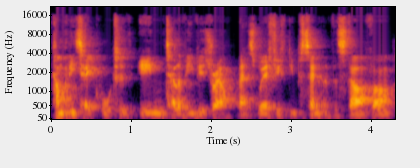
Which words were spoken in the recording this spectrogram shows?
company's headquartered in Tel Aviv, Israel. That's where 50% of the staff are.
